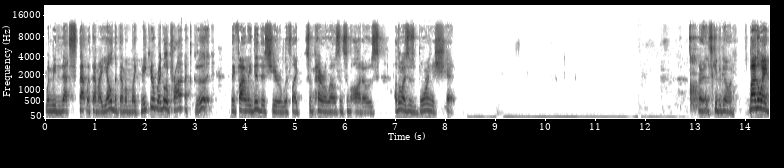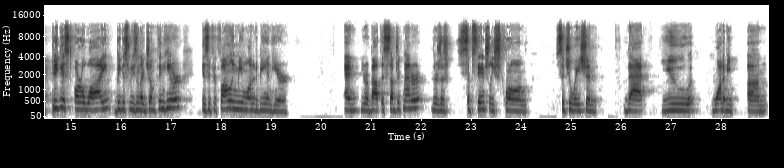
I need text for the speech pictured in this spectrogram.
when we did that set with them, I yelled at them. I'm like, make your regular product good. They finally did this year with like some parallels and some autos. Otherwise, it was boring as shit. All right, let's keep it going. By the way, biggest ROI, biggest reason I jumped in here is if you're following me and wanted to be in here and you're about this subject matter, there's a substantially strong situation that you want to be, um,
